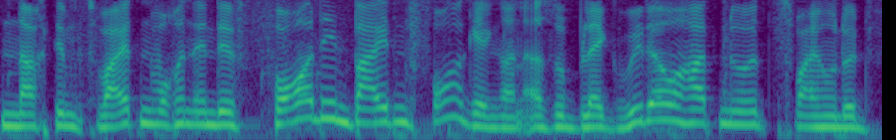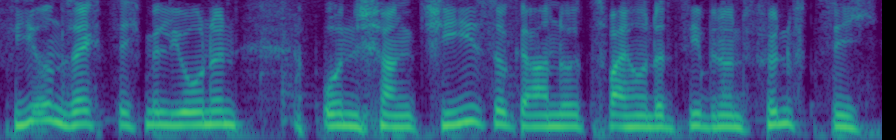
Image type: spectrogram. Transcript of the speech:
nach dem zweiten Wochenende vor den beiden Vorgängern. Also Black Widow hat nur 264 Millionen und Shang-Chi sogar nur 257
